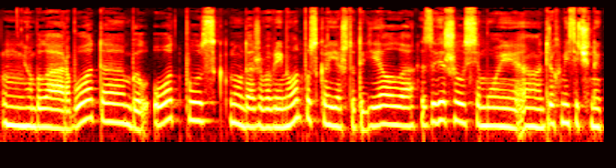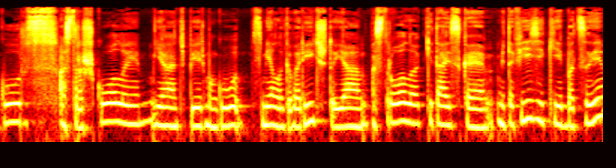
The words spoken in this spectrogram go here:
Была работа, был отпуск. Ну, даже во время отпуска я что-то делала. Завершился мой э, трехмесячный курс астрошколы. Я теперь могу смело говорить, что я астролог китайской метафизики, баци.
